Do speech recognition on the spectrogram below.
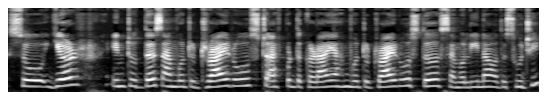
So here into this i'm going to dry roast. I've put the kadai i'm going to dry roast the semolina or the suji.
